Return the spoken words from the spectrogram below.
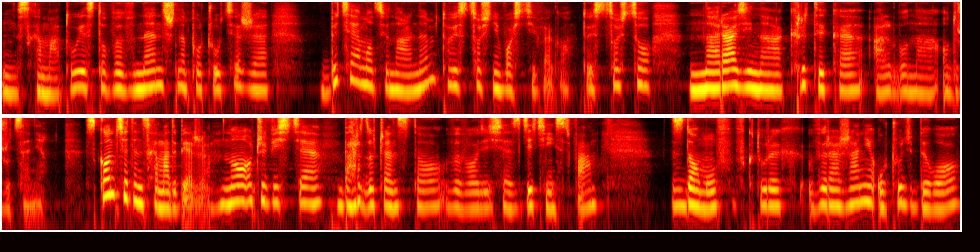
mm, schematu jest to wewnętrzne poczucie, że bycie emocjonalnym to jest coś niewłaściwego. To jest coś, co narazi na krytykę albo na odrzucenie. Skąd się ten schemat bierze? No, oczywiście bardzo często wywodzi się z dzieciństwa, z domów, w których wyrażanie uczuć było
